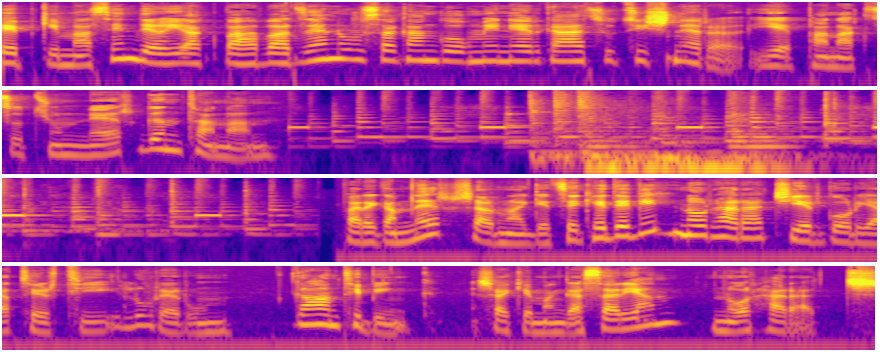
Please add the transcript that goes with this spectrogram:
Թեփկի մասին դերյակ պահված են ռուսական կողմի ներկայացուցիչները եւ փանակցություններ կընթանան։ Բարեկամներ, շարունակեցեք հետևել Նոր հարաճ Երգորիա 30 լուրերուն։ Գանտիբինգ Շակե Մանգասարյան Նոր հարաճ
